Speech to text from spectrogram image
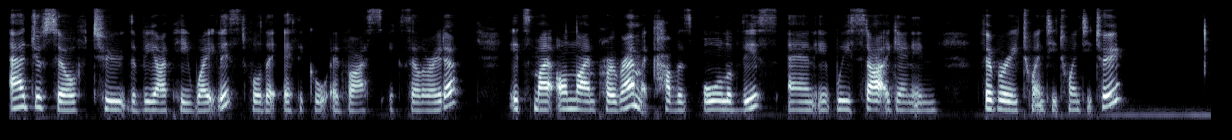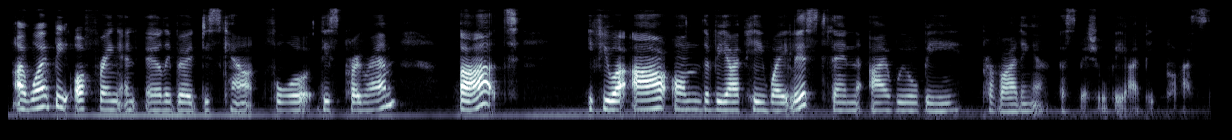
add yourself to the VIP waitlist for the Ethical Advice Accelerator. It's my online program. It covers all of this and it, we start again in February 2022. I won't be offering an early bird discount for this program, but if you are on the VIP waitlist, then I will be providing a, a special VIP price.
